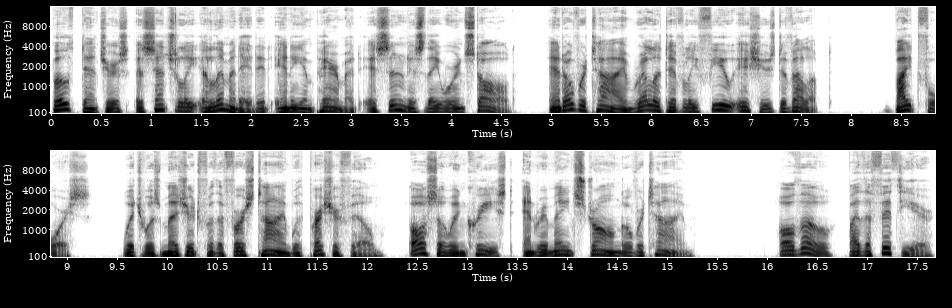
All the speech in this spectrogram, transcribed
both dentures essentially eliminated any impairment as soon as they were installed, and over time relatively few issues developed. Bite force, which was measured for the first time with pressure film, also increased and remained strong over time. Although, by the fifth year,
